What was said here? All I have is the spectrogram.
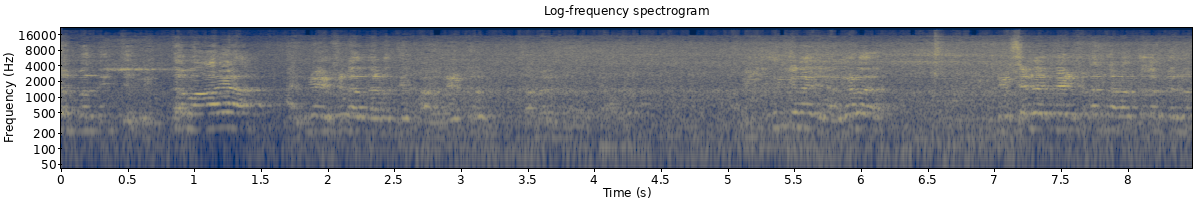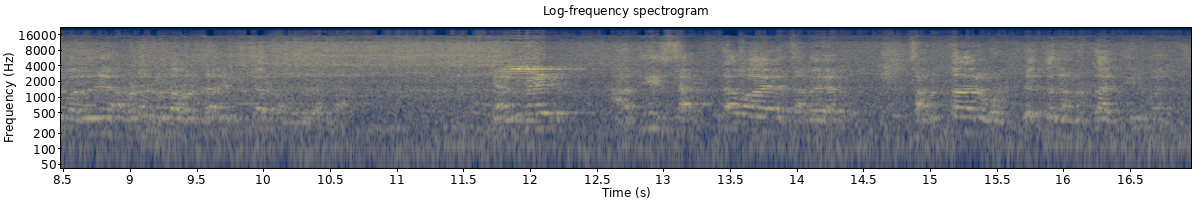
സംബന്ധിച്ച് വ്യക്തമായ അന്വേഷണം നടത്തി പറഞ്ഞിട്ടും സമരം നടത്തിയാണ്. അപ്പൊ ഇതിങ്ങനെ ഞങ്ങൾ ജുഡീഷ്യൽ അന്വേഷണം നടത്തണമെന്ന് പറഞ്ഞ് അവിടെ കൊണ്ട് അവസാനിപ്പിക്കാൻ പറഞ്ഞതല്ല. ഞങ്ങൾ അതിശക്തമായ സമരം സംസ്ഥാനം ഒട്ടത്ത് നടത്താൻ തീരുമാനിച്ചു.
